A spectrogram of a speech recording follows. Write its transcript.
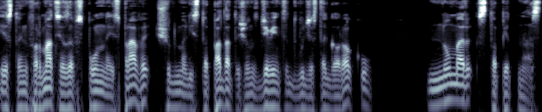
jest to informacja ze wspólnej sprawy 7 listopada 1920 roku, numer 115.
